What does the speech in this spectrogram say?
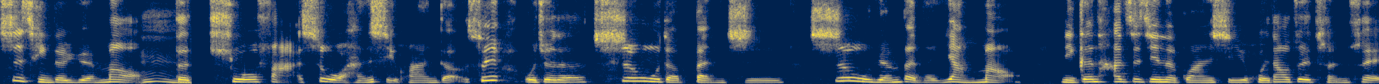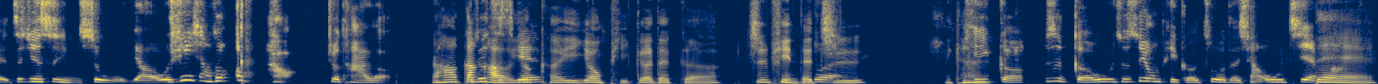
事情的原貌的说法是我很喜欢的，所以我觉得事物的本质，事物原本的样貌，你跟他之间的关系回到最纯粹，这件事情是我要。我心想说，哦，好，就他了，然后刚好又可以用皮革的革，织品的织。你看，皮革就是格物，就是用皮革做的小物件嘛。对，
